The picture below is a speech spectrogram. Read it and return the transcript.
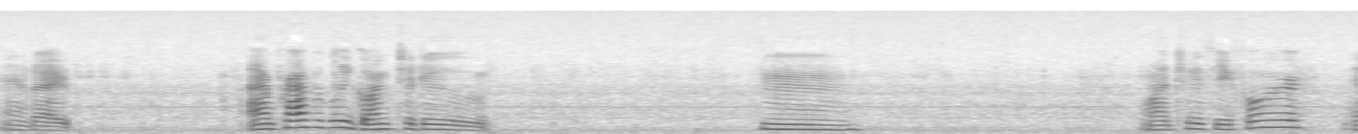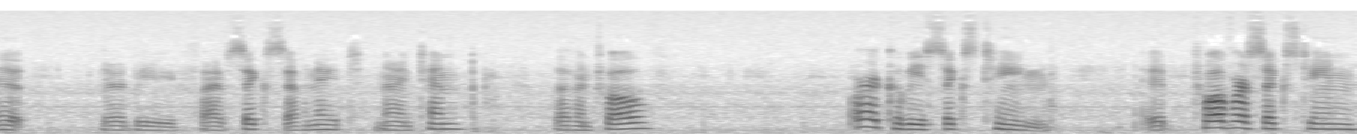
And I... I'm probably going to do... Hmm... 1, 2, 3, 4. It, there'd be 5, 6, 7, 8, 9, 10, 11, 12. Or it could be 16. It, 12 or 16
